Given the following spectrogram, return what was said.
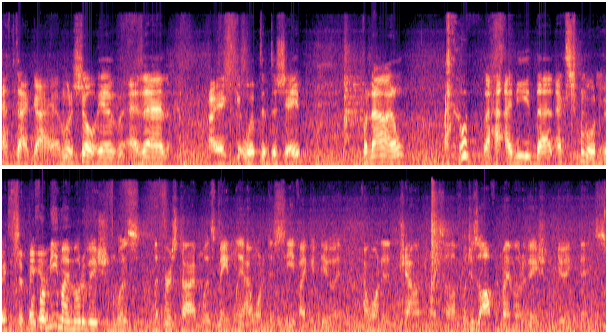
f that guy. I'm gonna show him, and then I get whipped into shape. But now I don't. I need that extra motivation. Well, for me, my motivation was the first time was mainly I wanted to see if I could do it. I wanted to challenge myself, which is often my motivation in doing things.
